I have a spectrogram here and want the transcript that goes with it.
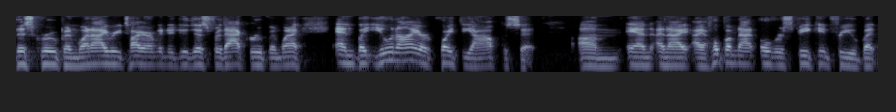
this group. And when i retire i'm going to do this for that group. And when i and but you and i are quite the opposite. Um, and and I, I hope I'm not over speaking for you, but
